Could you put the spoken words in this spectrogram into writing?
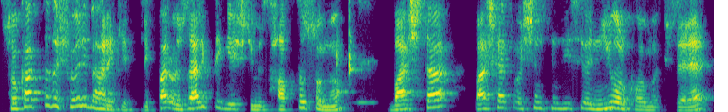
Sokakta da şöyle bir hareketlilik var. Özellikle geçtiğimiz hafta sonu başta başkent Washington DC ve New York olmak üzere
